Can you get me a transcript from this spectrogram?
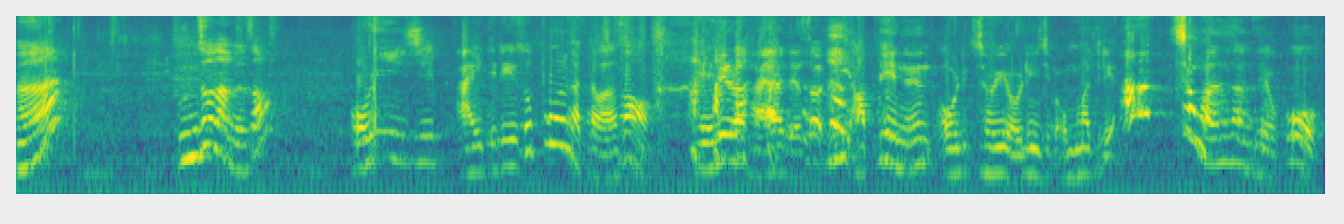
어? 운전하면서? 어린이집 아이들이 소풍을 갔다 와서 데리러 가야 돼서 이 앞에는 어리, 저희 어린이집 엄마들이 엄청 많은 상태였고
